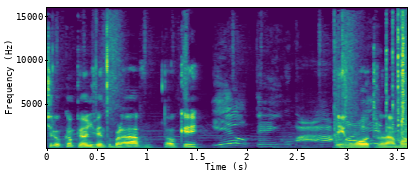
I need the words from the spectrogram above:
Tirou o campeão de vento bravo, tá ok. Tem um outro na mão.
